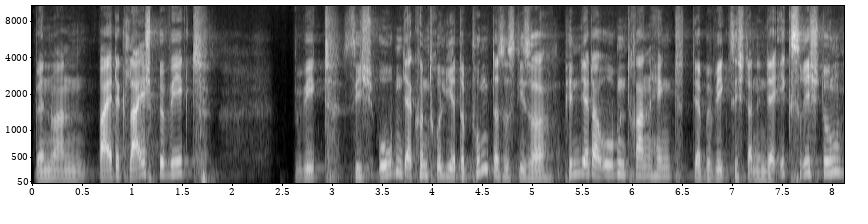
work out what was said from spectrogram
Wenn man beide gleich bewegt, bewegt sich oben der kontrollierte Punkt, das ist dieser Pin, der da oben dran hängt, der bewegt sich dann in der X-Richtung.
